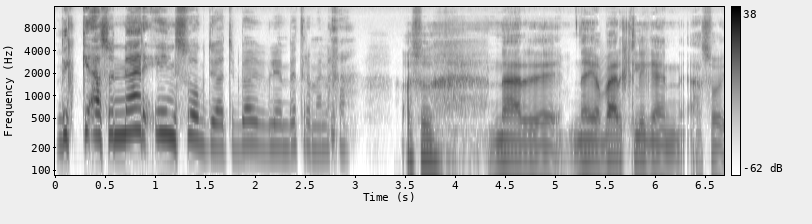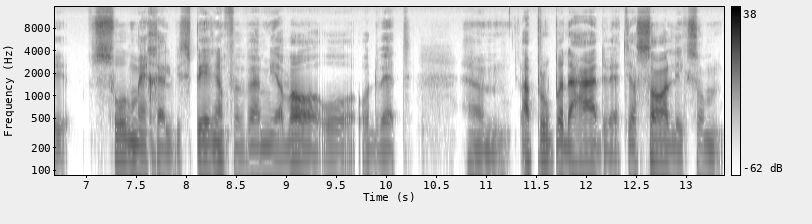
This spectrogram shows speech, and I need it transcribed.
Vilka, alltså, när insåg du att du behöver bli en bättre människa? Alltså, när, när jag verkligen... Alltså, såg mig själv i spegeln för vem jag var. Och, och du vet, um, apropå det här, du vet, jag sa liksom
